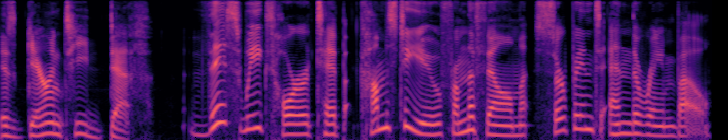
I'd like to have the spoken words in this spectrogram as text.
is guaranteed death. This week's horror tip comes to you from the film Serpent and the Rainbow.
